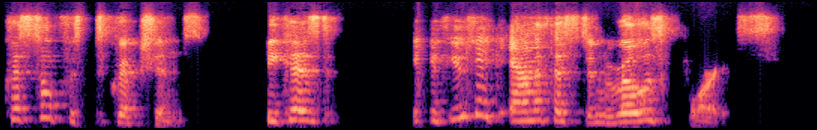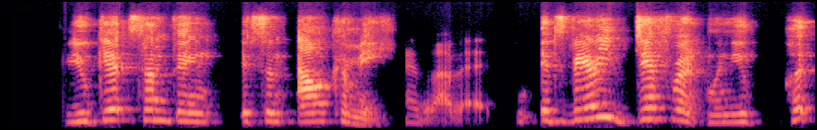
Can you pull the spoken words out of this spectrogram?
crystal prescriptions because if you take amethyst and rose quartz, you get something, it's an alchemy. I love it. It's very different when you put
